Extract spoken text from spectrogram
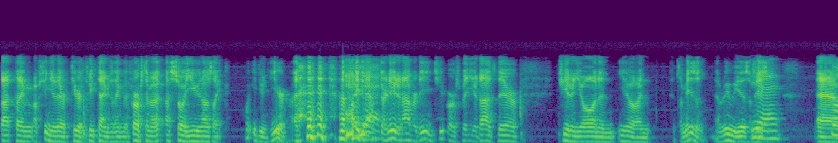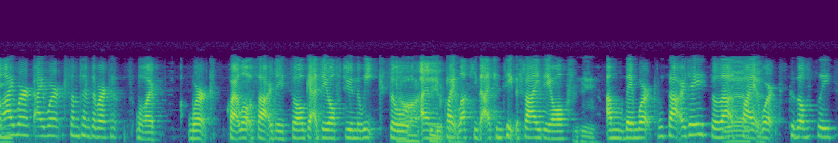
that time I've seen you there two or three times. I think the first time I, I saw you and I was like, "What are you doing here?" on a Friday Yeah. afternoon in Aberdeen, cheapers, but your dad's there cheering you on, and you know, and it's amazing. It really is amazing. Yeah. Um, So I work. I work. Sometimes I work. Well, I work quite a lot of Saturdays, so I'll get a day off during the week. So Oh, I'm see, okay. quite lucky that I can take the Friday off mhm. and then work the Saturday. So that's Yeah, why okay. it works. Because obviously,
